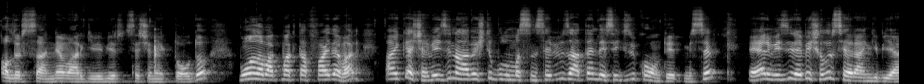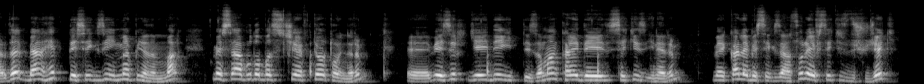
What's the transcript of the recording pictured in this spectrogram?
alırsa ne var gibi bir seçenek doğdu. Buna da bakmakta fayda var. Arkadaşlar vezirin A5'te bulunmasının sebebi zaten D8'i kontrol etmesi. Eğer vezir E5 alırsa herhangi bir yerde ben hep D8'e inme planım var. Mesela burada basitçe F4 oynarım. E, vezir G7'ye gittiği zaman kale D8 inerim. Ve kale B8'den sonra F8 düşecek.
